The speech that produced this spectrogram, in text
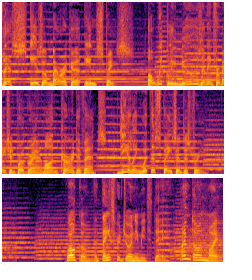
This is America in Space, a weekly news and information program on current events dealing with the space industry. Welcome, and thanks for joining me today. I'm Dawn Meyer,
